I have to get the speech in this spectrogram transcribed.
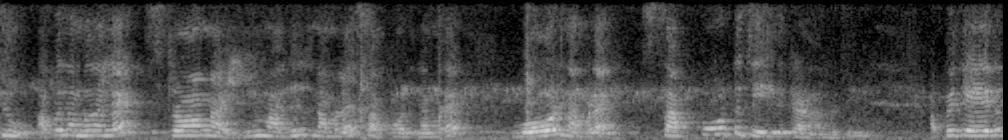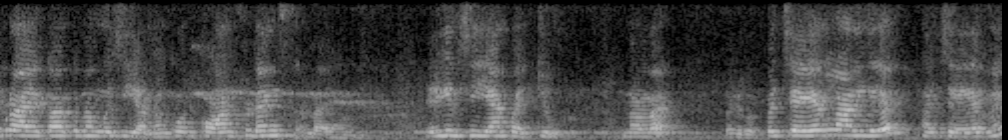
ടു അപ്പോൾ നമ്മൾ നല്ല സ്ട്രോങ് ആയി. ഈ മതിൽ നമ്മളെ സപ്പോർട്ട് നമ്മുടെ വോൾ നമ്മളെ സപ്പോർട്ട് ചെയ്തിട്ടാണ് നമ്മൾ ചെയ്യുന്നത്. അപ്പോൾ ഇത് ഏത് പ്രായക്കാർക്കും നമുക്ക് ചെയ്യാം. നമുക്ക് ഒരു കോൺഫിഡൻസ് ഉണ്ടായാൽ മതി. എനിക്കിത് ചെയ്യാൻ പറ്റൂ എന്നുള്ള ഒരു ഇപ്പോൾ ചെയറിലാണെങ്കിൽ ആ ചെയറിനെ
